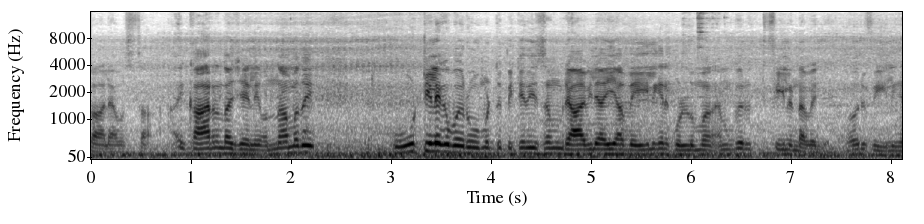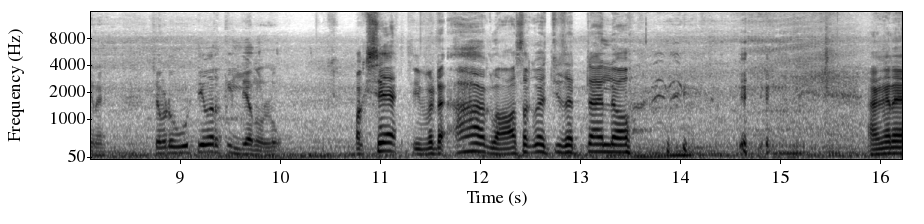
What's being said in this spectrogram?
കാലാവസ്ഥ. കാരണം എന്താ വെച്ചാൽ ഒന്നാമത് ഊട്ടിയിലൊക്കെ പോയി റൂമിട്ട് പിറ്റേ ദിവസം രാവിലെ ആയി ആ വെയിൽ ഇങ്ങനെ കൊള്ളുമ്പോൾ നമുക്കൊരു ഫീൽ ഉണ്ടാവില്ലേ? ആ ഒരു ഫീൽ ഇങ്ങനെ. പക്ഷെ ഇവിടെ ഊട്ടി വർക്ക് ഇല്ല എന്നുള്ളൂ പക്ഷേ ഇവിടെ ആ ഗ്ലാസ് ഒക്കെ വെച്ച് സെറ്റായല്ലോ അങ്ങനെ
